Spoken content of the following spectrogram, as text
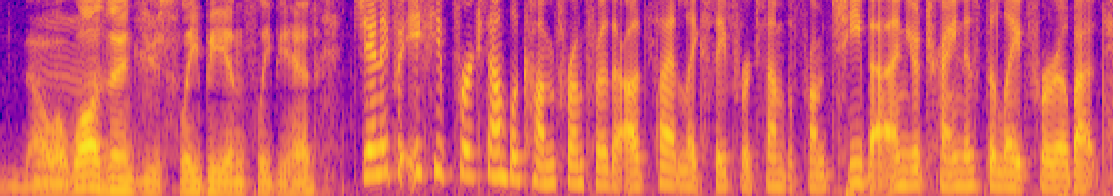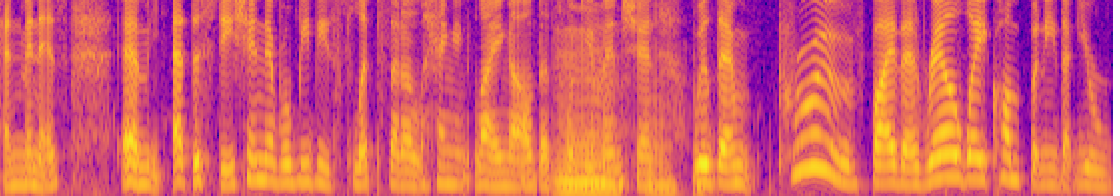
"No, Mm. it wasn't." You sleepy and sleepyhead. Jennifer, if you, for example, come from further outside, like say, for example, from Chiba, and your train is delayed for about 10 minutes, um, at the station, there will be these slips that are hanging, lying out. That's what you mentioned. Will then prove by the railway company that you're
